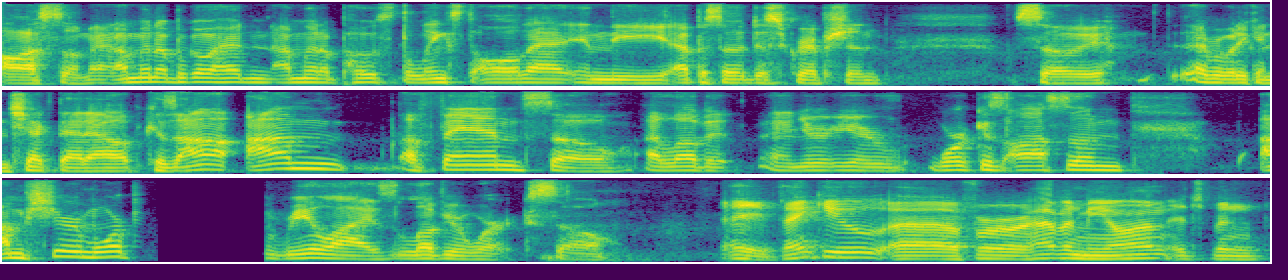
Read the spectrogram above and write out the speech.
Awesome. And I'm to go ahead and I'm to post the links to all that in the episode description. So everybody can check that out because I, I'm a fan, so I love it. And your your work is awesome. I'm sure more people realize love your work. So hey, thank you uh, for having me on. It's been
